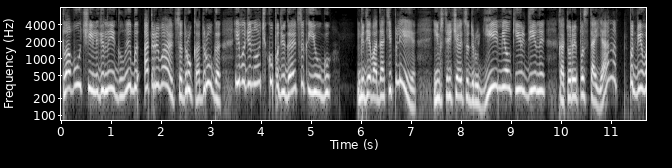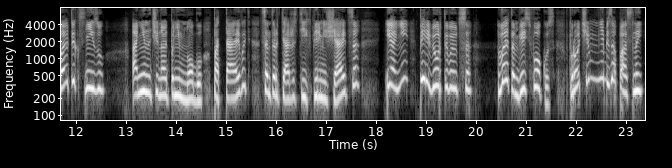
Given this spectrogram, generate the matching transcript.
Плавучие ледяные глыбы отрываются друг от друга и в одиночку подвигаются к югу. Где вода теплее, им встречаются другие мелкие льдины, которые постоянно подбивают их снизу. они начинают понемногу подтаивать, центр тяжести их перемещается, и они перевертываются. В этом весь фокус, впрочем, небезопасный.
